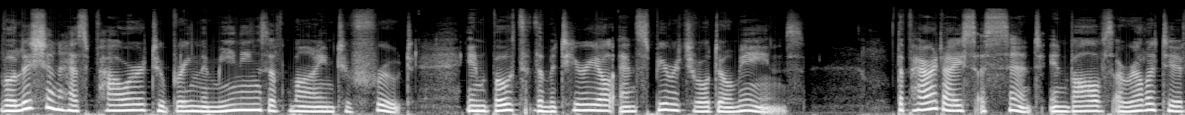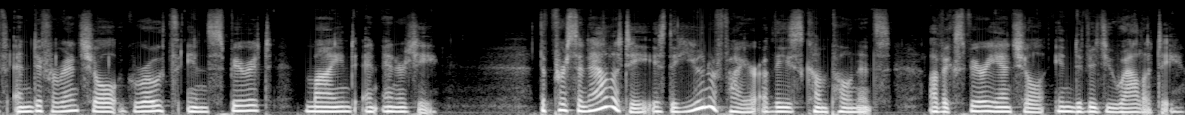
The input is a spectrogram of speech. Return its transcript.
Volition has power to bring the meanings of mind to fruit in both the material and spiritual domains. The paradise ascent involves a relative and differential growth in spirit, mind, and energy. The personality is the unifier of these components of experiential individuality.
